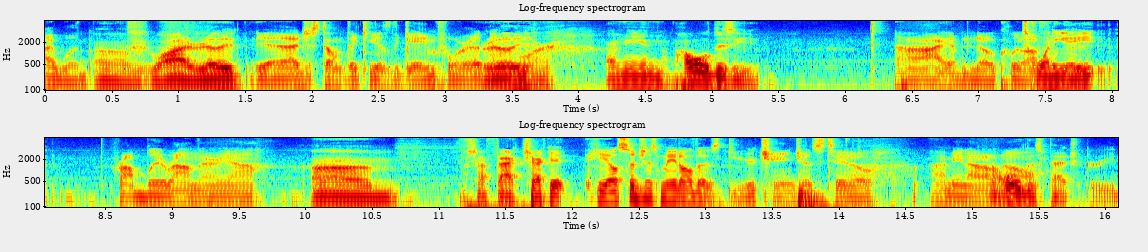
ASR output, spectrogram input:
I would. Um, why really? Yeah, I just don't think he has the game for it Really? anymore. I mean, how old is he? Uh, I have no clue. off the- Twenty eight. Probably around there, yeah. Um, should I fact check it? He also just made all those gear changes too. I mean, I don't How know. old is Patrick Reed?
